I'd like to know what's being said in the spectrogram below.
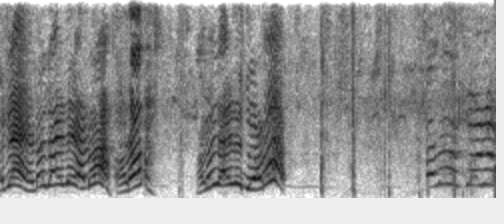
અરે હેડો જાય ને હેડો. હેડો હેડો જાય ને દોડો અરે દોડો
